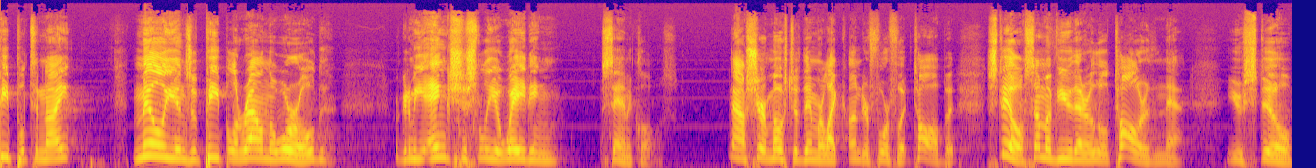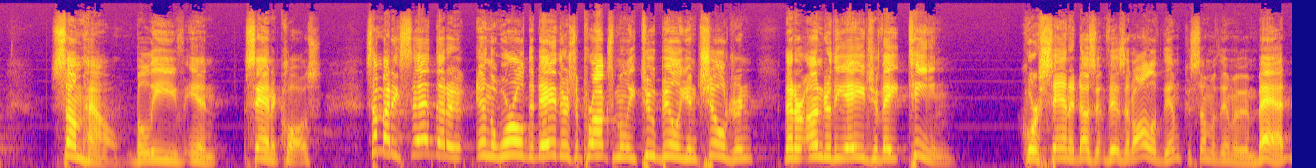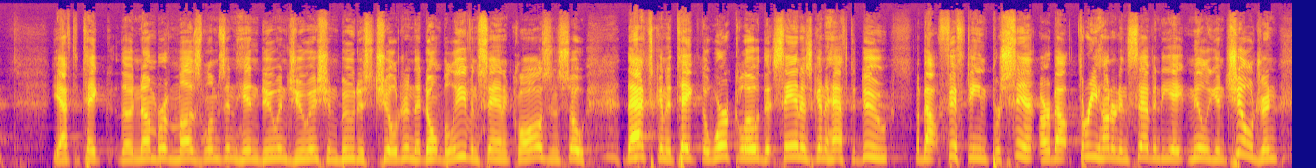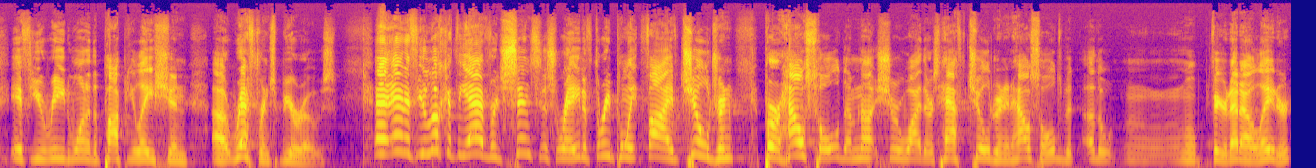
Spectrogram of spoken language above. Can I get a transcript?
people tonight, millions of people around the world, are going to be anxiously awaiting Santa Claus. Now, sure, most of them are like under four foot tall, but still, some of you that are a little taller than that, you still somehow believe in Santa Claus. Somebody said that uh, in the world today, there's approximately 2 billion children that are under the age of 18. Of course, Santa doesn't visit all of them because some of them have been bad. You have to take the number of Muslims and Hindu and Jewish and Buddhist children that don't believe in Santa Claus, and so that's going to take the workload that Santa's going to have to do about 15%, or about 378 million children, if you read one of the population uh, reference bureaus. And, and, if you look at the average census rate of 3.5 children per household, I'm not sure why there's half children in households, but other, mm, we'll figure that out later.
